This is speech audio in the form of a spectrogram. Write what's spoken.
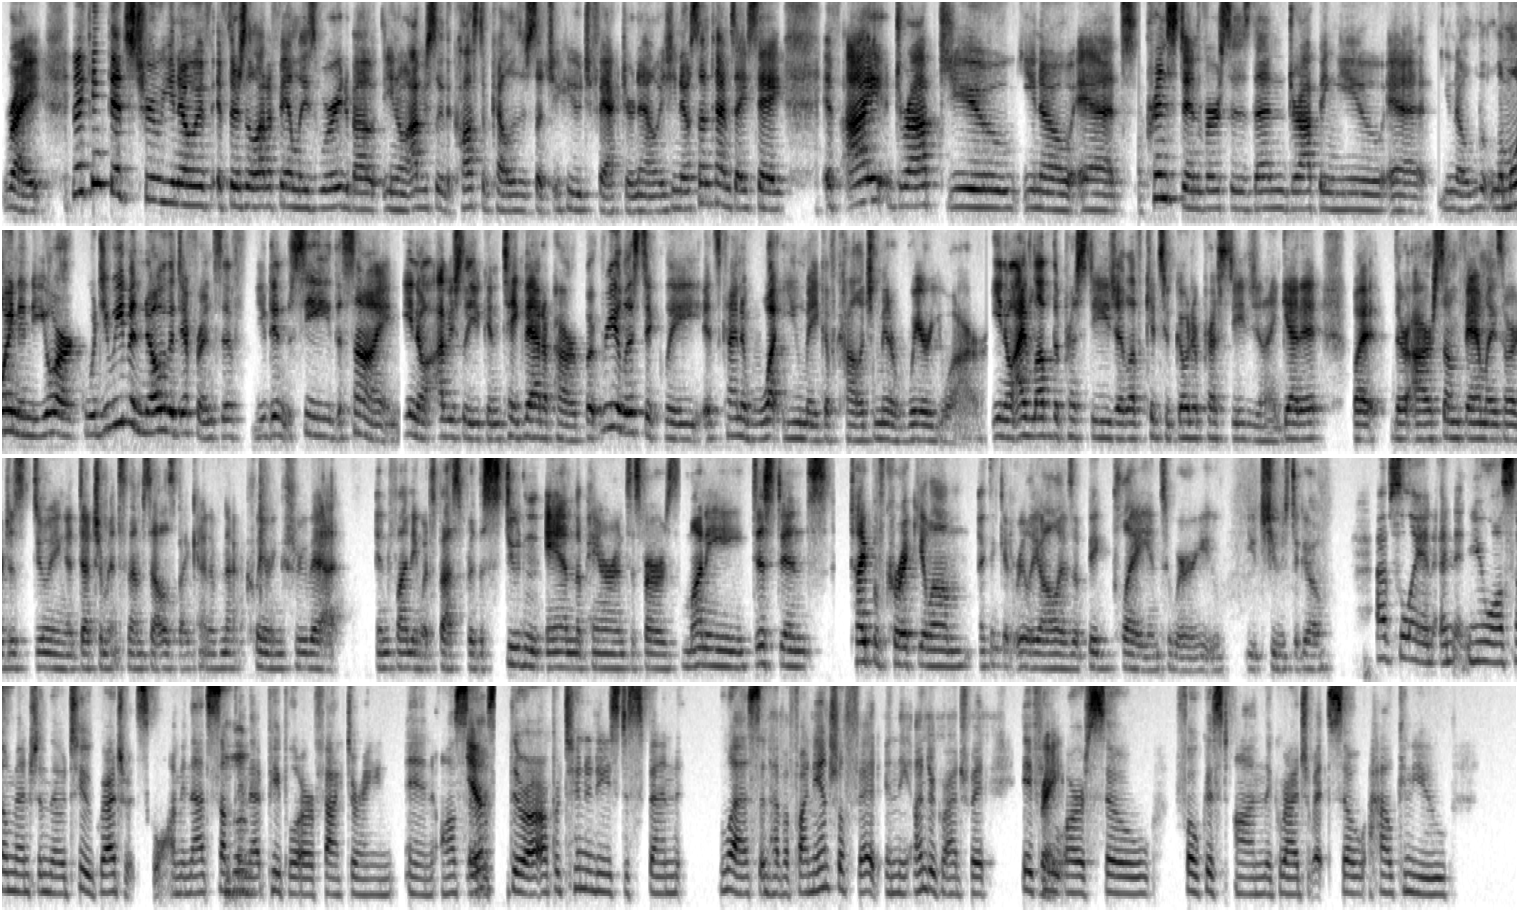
Right. And I think that's true, you know, if, if there's a lot of families worried about, you know, obviously the cost of college is such a huge factor now. Is, you know, sometimes I say, if I dropped you, you know, at Princeton versus then dropping you at, you know, Le Moyne in New York, would you even know the difference if you didn't see the sign? You know, obviously you can take that apart, but realistically, it's kind of what you make of college, no matter where you are. You know, I love the prestige. I love kids who go to prestige and I get it, but there are some families families are just doing a detriment to themselves by kind of not clearing through that and finding what's best for the student and the parents as far as money, distance, type of curriculum. I think it really all is a big play into where you you choose to go. Absolutely. And, and you also mentioned though too graduate school. I mean, that's something mm-hmm. that people are factoring in also. Yeah. There are opportunities to spend less and have a financial fit in the undergraduate if right. you are so focused on the graduate. So, how can you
